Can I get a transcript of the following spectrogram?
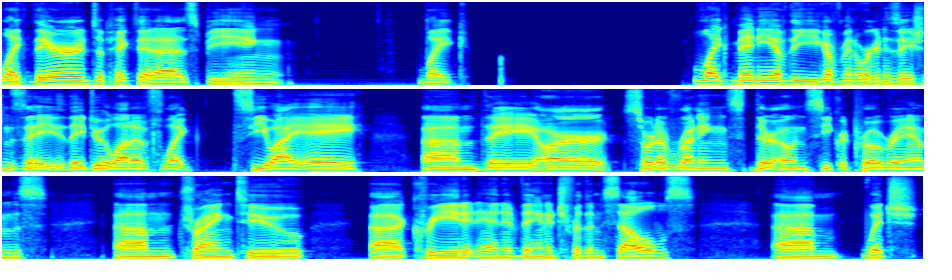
like they're depicted as being like like many of the government organizations. They they do a lot of like CYA. Um, they are sort of running their own secret programs, um, trying to uh, create an advantage for themselves, um, which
